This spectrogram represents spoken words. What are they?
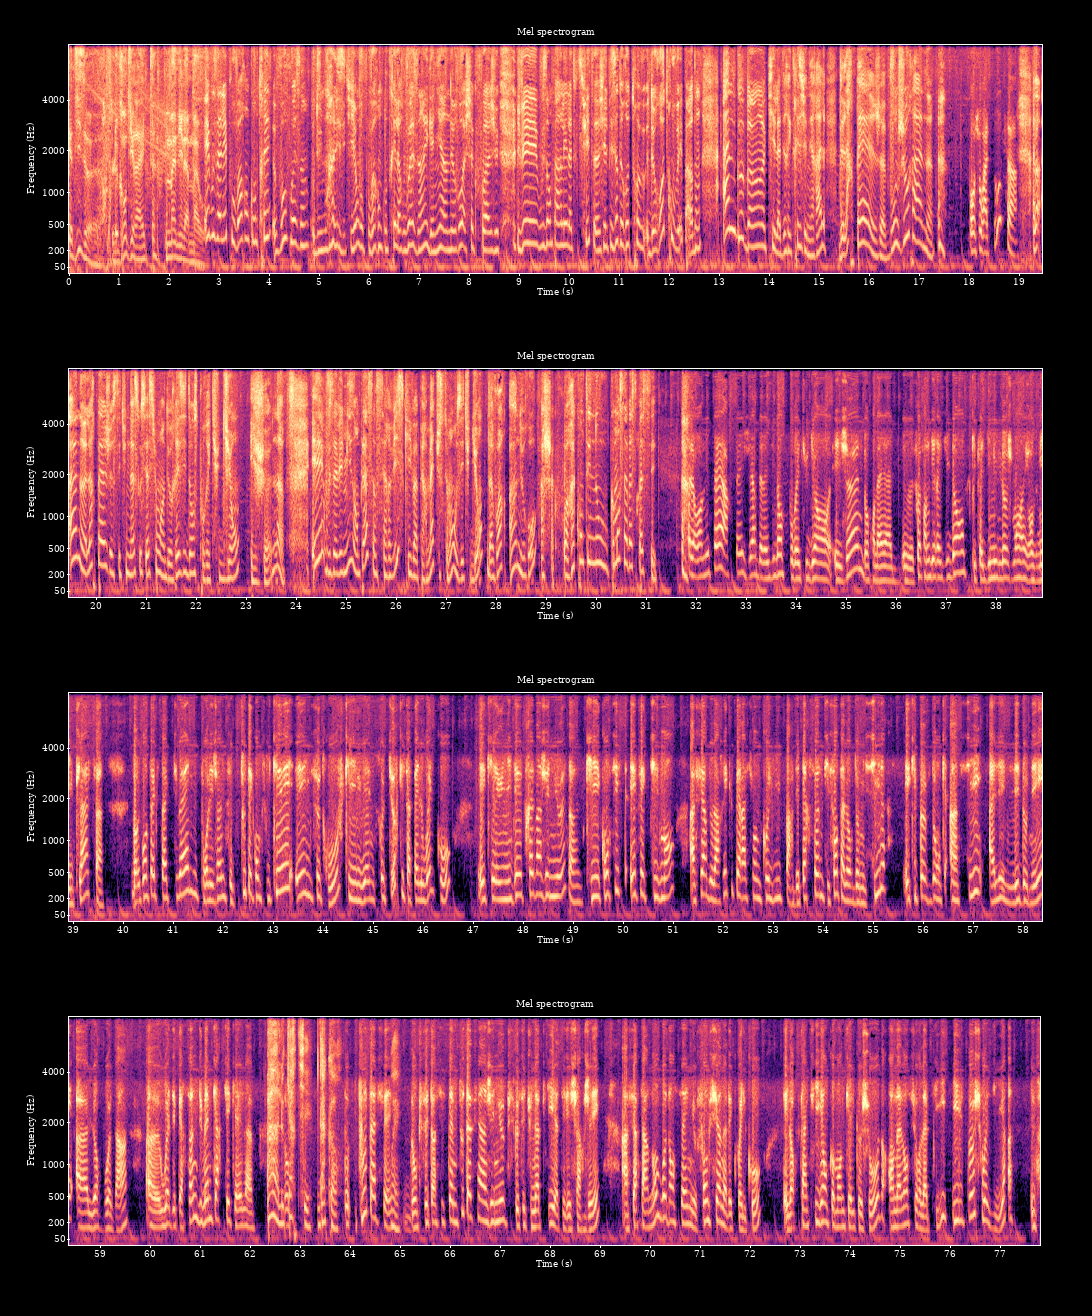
jusqu'à 10h. Le grand direct, Manila Mao. Et vous allez pouvoir rencontrer vos voisins, ou du moins les étudiants vont pouvoir rencontrer leurs voisins et gagner un euro à chaque fois. Je, vais vous en parler là tout de suite. J'ai le plaisir de, retrouver, de retrouver Anne Gobin, qui est la directrice générale de l'Arpège. Bonjour Anne. Bonjour à tous. Alors Anne, l'Arpège, c'est une association hein, de résidence pour étudiants et jeunes. Et vous avez mis en place un service qui va permettre justement aux étudiants d'avoir un euro à chaque fois. Racontez-nous, comment ça va se passer? Alors en effet, Arpège gère des résidences pour étudiants et jeunes. Donc on a euh, 70 résidences qui fait 10 000 logements et 11 000 places. Dans le contexte actuel, pour les jeunes, c'est tout est compliqué et il se trouve qu'il y a une structure qui s'appelle Welco et qui a une idée très ingénieuse qui consiste effectivement à faire de la récupération de colis par des personnes qui sont à leur domicile et qui peuvent donc ainsi aller les donner à leurs voisins euh, ou à des personnes du même quartier qu'elles. Ah, le Donc- quartier, d'accord. Euh, Tout à fait. Ouais. Donc c'est un système tout à fait ingénieux puisque c'est une appli à télécharger. Un certain nombre d'enseignes fonctionnent avec Welco. Et lorsqu'un client commande quelque chose, en allant sur l'appli, il peut choisir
